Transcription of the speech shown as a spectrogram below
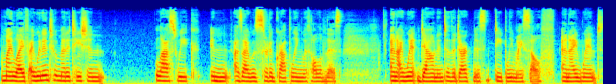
my life. I went into a meditation last week in as I was sort of grappling with all of this. And I went down into the darkness deeply myself and I went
